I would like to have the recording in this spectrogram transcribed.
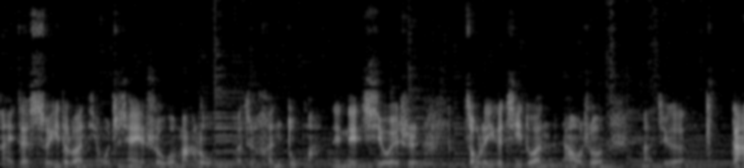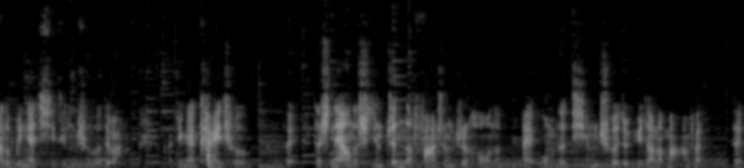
哎，再随意的乱停。我之前也说过，马路啊，就很堵嘛。那那期我也是走了一个极端，然后我说啊，这个大家都不应该骑自行车，对吧？啊，就应该开车。对，但是那样的事情真的发生之后呢，哎，我们的停车就遇到了麻烦。对，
